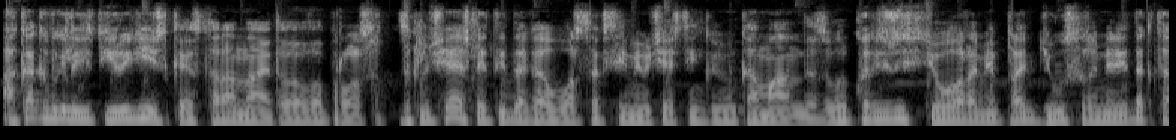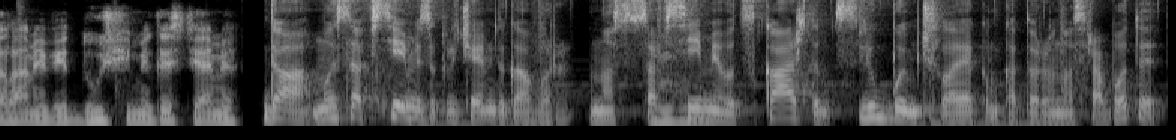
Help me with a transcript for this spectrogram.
А как выглядит юридическая сторона этого вопроса? Заключаешь ли ты договор со всеми участниками команды, звукорежиссерами, продюсерами, редакторами, ведущими, гостями? Да, мы со всеми заключаем договоры. У нас со всеми, угу. вот с каждым, с любым человеком, который у нас работает,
